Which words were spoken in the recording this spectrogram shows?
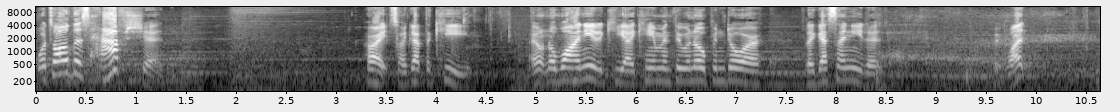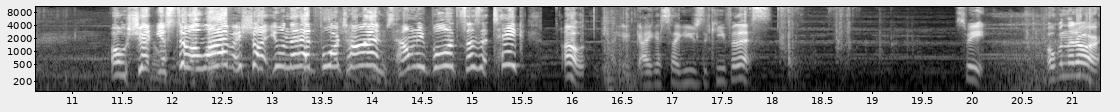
What's all this half shit? Alright, so I got the key. I don't know why I need a key. I came in through an open door, but I guess I need it. Wait, what? Oh shit, you're still alive! I shot you in the head four times! How many bullets does it take? Oh, I- guess I use the key for this. Sweet. Open the door.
